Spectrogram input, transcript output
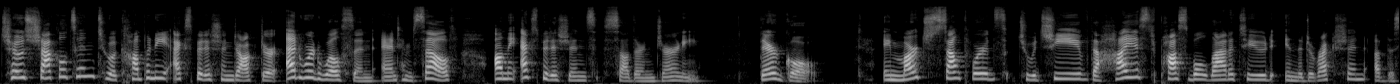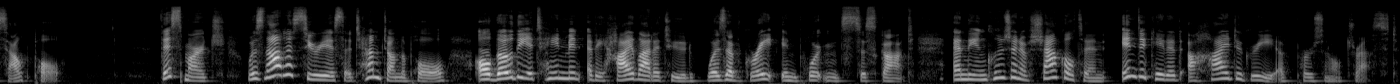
chose Shackleton to accompany expedition doctor Edward Wilson and himself on the expedition's southern journey. Their goal a march southwards to achieve the highest possible latitude in the direction of the South Pole. This march was not a serious attempt on the pole, although the attainment of a high latitude was of great importance to Scott, and the inclusion of Shackleton indicated a high degree of personal trust.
